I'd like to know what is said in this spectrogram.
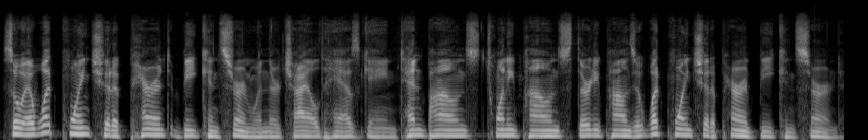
So at what point should a parent be concerned when their child has gained 10 pounds, 20 pounds, 30 pounds? At what point should a parent be concerned?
